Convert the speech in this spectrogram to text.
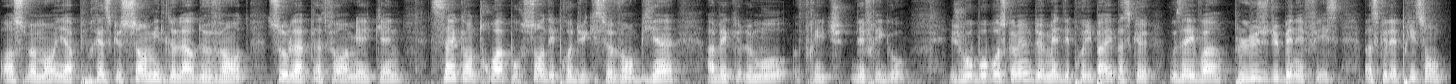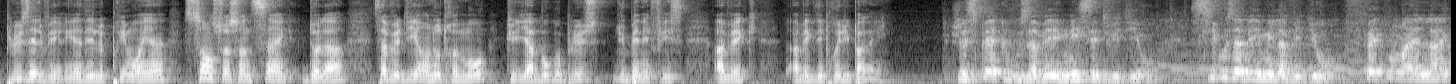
en ce moment, il y a presque 100 000 dollars de vente sur la plateforme américaine. 53% des produits qui se vendent bien avec le mot fridge, des frigos. je vous propose quand même de mettre des produits pareils parce que vous allez voir plus du bénéfice, parce que les prix sont plus élevés. Regardez le prix moyen, 165 dollars. Ça veut dire en d'autres mots qu'il y a beaucoup plus du bénéfice avec des produits pareils. J'espère que vous avez aimé cette vidéo. Si vous avez aimé la vidéo, faites-moi un like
